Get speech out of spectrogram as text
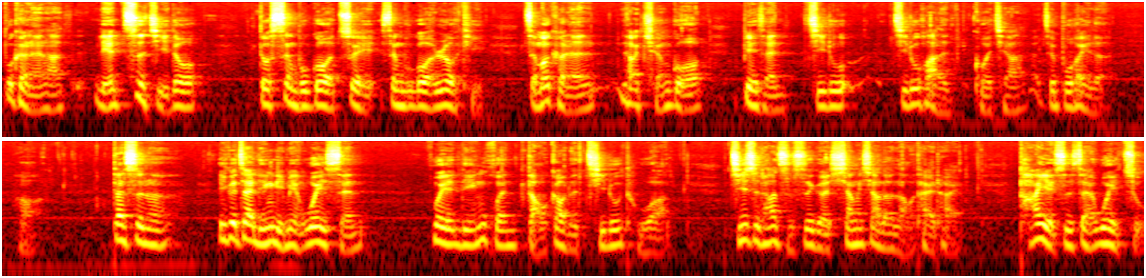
不可能啊！连自己都都胜不过罪，胜不过肉体，怎么可能让全国变成基督基督化的国家？这不会的。好，但是呢，一个在灵里面为神、为灵魂祷告的基督徒啊，即使他只是个乡下的老太太，他也是在为主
